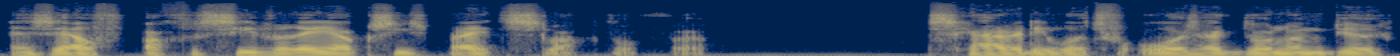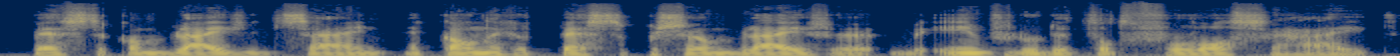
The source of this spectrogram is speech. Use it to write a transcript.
en zelf agressieve reacties bij het slachtoffer. De schade die wordt veroorzaakt door langdurig pesten kan blijvend zijn en kan de gepeste persoon blijven beïnvloeden tot volwassenheid.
